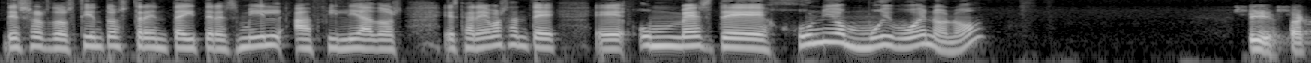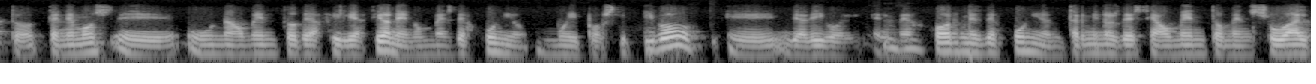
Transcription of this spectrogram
de esos 233.000 afiliados. Estaremos ante eh, un mes de junio muy bueno, ¿no? Sí, exacto. Tenemos un aumento de afiliación en un mes de junio muy positivo. ya digo, el, mejor mes de junio en términos de ese aumento mensual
